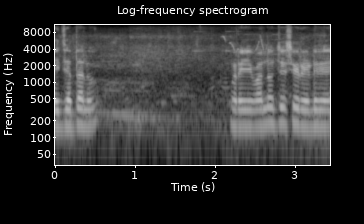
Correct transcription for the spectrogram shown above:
ఐదు జతలు. మరి ఇవన్నీ వచ్చేసి రెడ్డివే.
